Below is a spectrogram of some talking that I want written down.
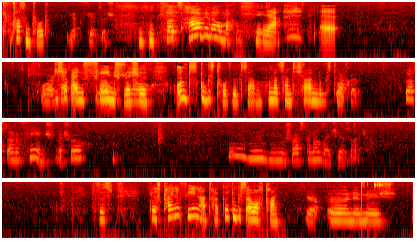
Ich bin trotzdem tot. Ja, 40. ich wollte es haargenau machen. Ja. Äh, Oh, ich hab habe eine glaub ich, Feenschwäche. Und du bist tot, würde ich sagen. 120 Schaden, du bist tot. Okay. Du hast eine Feenschwäche. Mhm, Ich weiß genau, welche ihr seid. Das ist, du hast keine Feenattacke, du bist aber auch dran. Ja, äh, nämlich die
